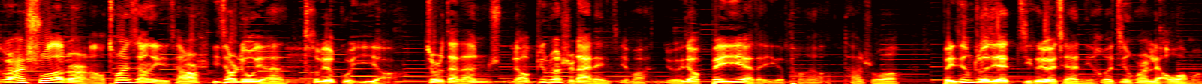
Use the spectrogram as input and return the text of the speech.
不是还说到这儿呢，我突然想起一条一条留言，特别诡异啊，就是在咱聊冰川时代那一集吧，有一个叫贝叶的一个朋友，他说北京折叠几个月前你和金花聊过吗？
